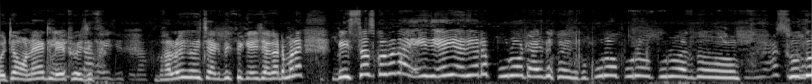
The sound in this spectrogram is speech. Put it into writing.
ওইটা অনেক লেট হয়ে যেত। ভালোই হয়েছে একদিক থেকে এই জায়গাটা। মানে বিশ্বাস করবে না এই এই এরিয়াটা পুরোটাই দেখো পুরো পুরো পুরো একদম শুধু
